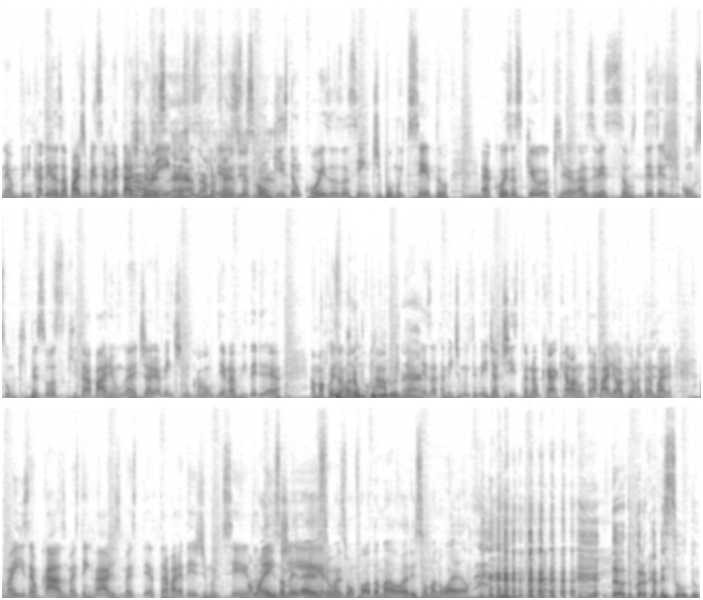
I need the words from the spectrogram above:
Né, brincadeiras à parte, mas isso é verdade Não, também, mas- que é, essas não, crianças isso conquistam coisas assim, tipo, muito cedo. É, coisas que, eu- que às vezes são desejos de consumo que pessoas que trabalham é, diariamente nunca vão ter na vida. Ele- É, é uma coisa muito duro, rápida, né? exatamente, muito imediatista. Não que, que ela não trabalhe, óbvio, ela trabalha. A Maísa é um caso, mas tem vários, mas é, trabalha desde muito cedo. A Maísa tem merece, dinheiro. mas vamos falar da Larissa Manoela. do, do couro cabeçudo.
